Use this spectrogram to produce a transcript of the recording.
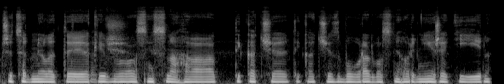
před sedmi lety, jaký byla vlastně snaha tykače, tykače zbourat vlastně horní řetín,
